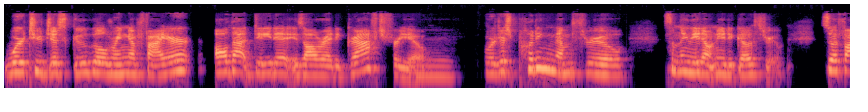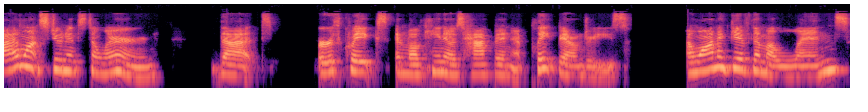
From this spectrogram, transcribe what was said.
were to just google ring of fire all that data is already graphed for you. Mm. we're just putting them through something they don't need to go through. So if i want students to learn that earthquakes and volcanoes happen at plate boundaries i want to give them a lens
